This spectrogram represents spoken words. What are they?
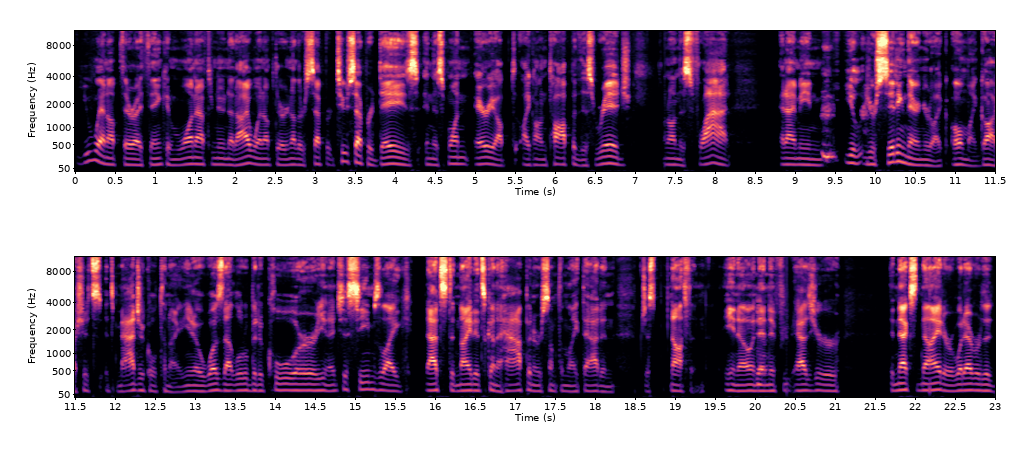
you went up there, I think, and one afternoon that I went up there, another separate, two separate days in this one area up, to, like on top of this ridge and on this flat. And I mean, you you're sitting there and you're like, oh my gosh, it's it's magical tonight. You know, was that little bit of cooler? You know, it just seems like that's the night it's going to happen or something like that, and just nothing. You know, and yeah. then if as you're the next night or whatever the,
